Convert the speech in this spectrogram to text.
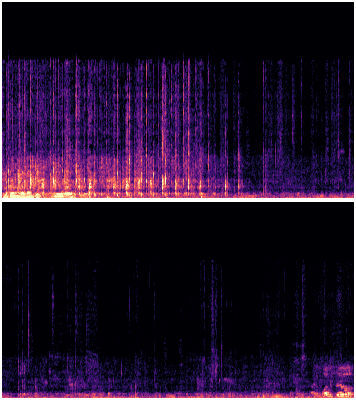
즐거운 관람 되십시오. 고맙어요.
